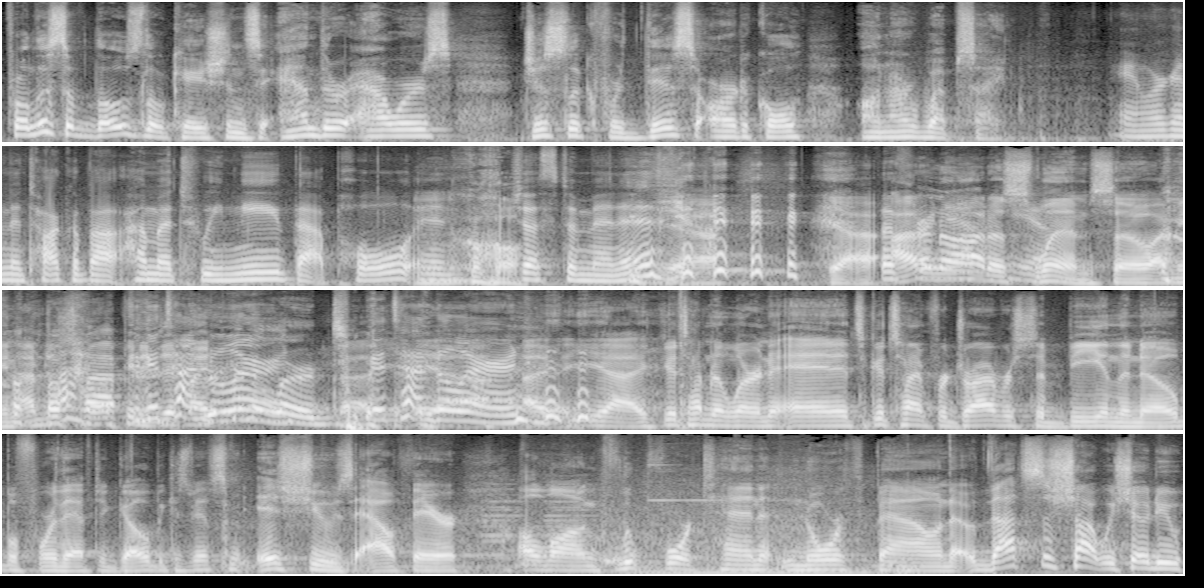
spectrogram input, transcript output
For a list of those locations and their hours, just look for this article on our website. And we're going to talk about how much we need that pole in Oh. just a minute. Yeah, yeah. I don't know how now, to yeah. swim, so I mean, I'm just happy to Good dip time my- to learn. Good time to learn. uh, yeah, good time to learn, and it's a good time for drivers to be in the know before they have to go because we have some issues out there along Loop 410 northbound. That's the shot we showed you.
